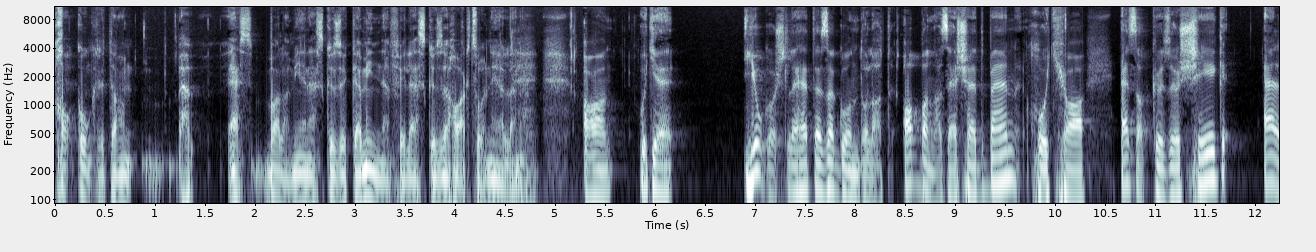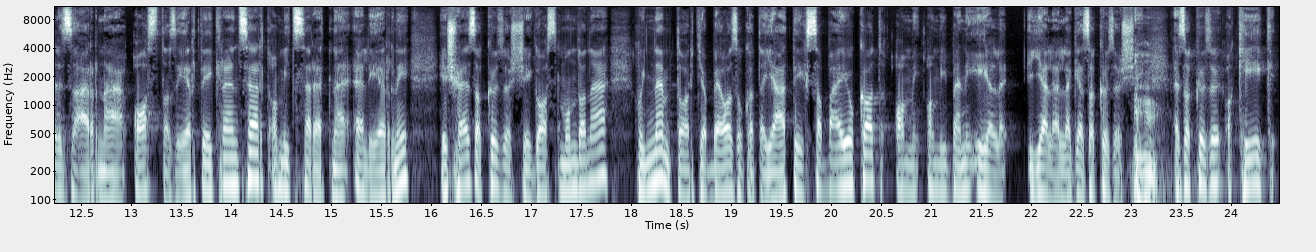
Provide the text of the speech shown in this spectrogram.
ha, konkrétan ez valamilyen eszközökkel, mindenféle eszközzel harcolni ellene. A, ugye jogos lehet ez a gondolat. Abban az esetben, hogyha ez a közösség elzárná azt az értékrendszert, amit szeretne elérni, és ha ez a közösség azt mondaná, hogy nem tartja be azokat a játékszabályokat, ami, amiben él jelenleg ez a közösség. Aha. Ez a, közö, a kék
